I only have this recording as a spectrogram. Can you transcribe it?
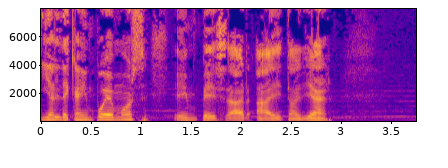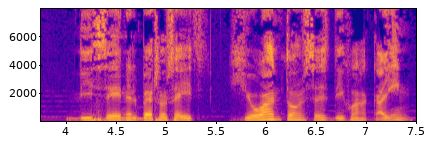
Y al de Caín podemos empezar a detallar. Dice en el verso 6, Jehová entonces dijo a Caín,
